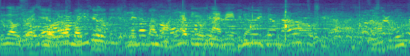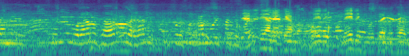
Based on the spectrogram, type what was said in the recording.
think that was the right Yeah, by two, and they just made it by. I think it was nine eight. No dijeron nada porque me preguntan y "Oye, volaron, se agarran, ¿verdad? Por eso Ramón ahorita se fue. See on the camera. Maybe, maybe it was seven seven.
